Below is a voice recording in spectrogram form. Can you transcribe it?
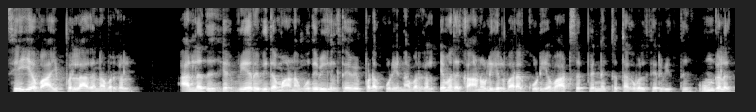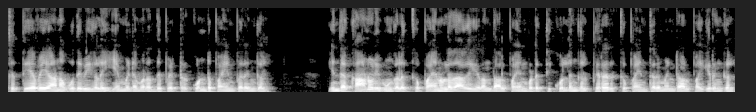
செய்ய வாய்ப்பில்லாத நபர்கள் அல்லது வேறு விதமான உதவிகள் தேவைப்படக்கூடிய நபர்கள் எமது காணொலியில் வரக்கூடிய வாட்ஸ்அப் எண்ணுக்கு தகவல் தெரிவித்து உங்களுக்கு தேவையான உதவிகளை எம்மிடமிருந்து பெற்றுக்கொண்டு பயன்பெறுங்கள். இந்த காணொலி உங்களுக்கு பயனுள்ளதாக இருந்தால் பயன்படுத்தி கொள்ளுங்கள். பிறருக்கு பயன் தரும் என்றால் பகிருங்கள்.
